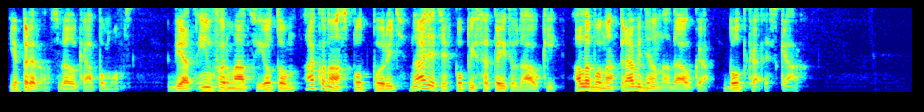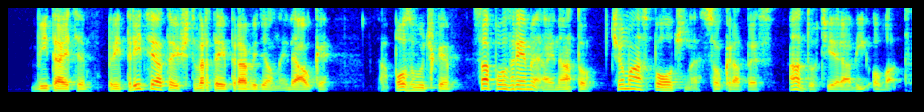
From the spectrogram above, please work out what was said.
je pre nás veľká pomoc. Viac informácií o tom, ako nás podporiť, nájdete v popise tejto dávky alebo na pravidelnadavka.sk. Vítajte pri 34. pravidelnej dávke – a po zvučke sa pozrieme aj na to, čo má spoločné Sokrates a dotieravý ovad.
